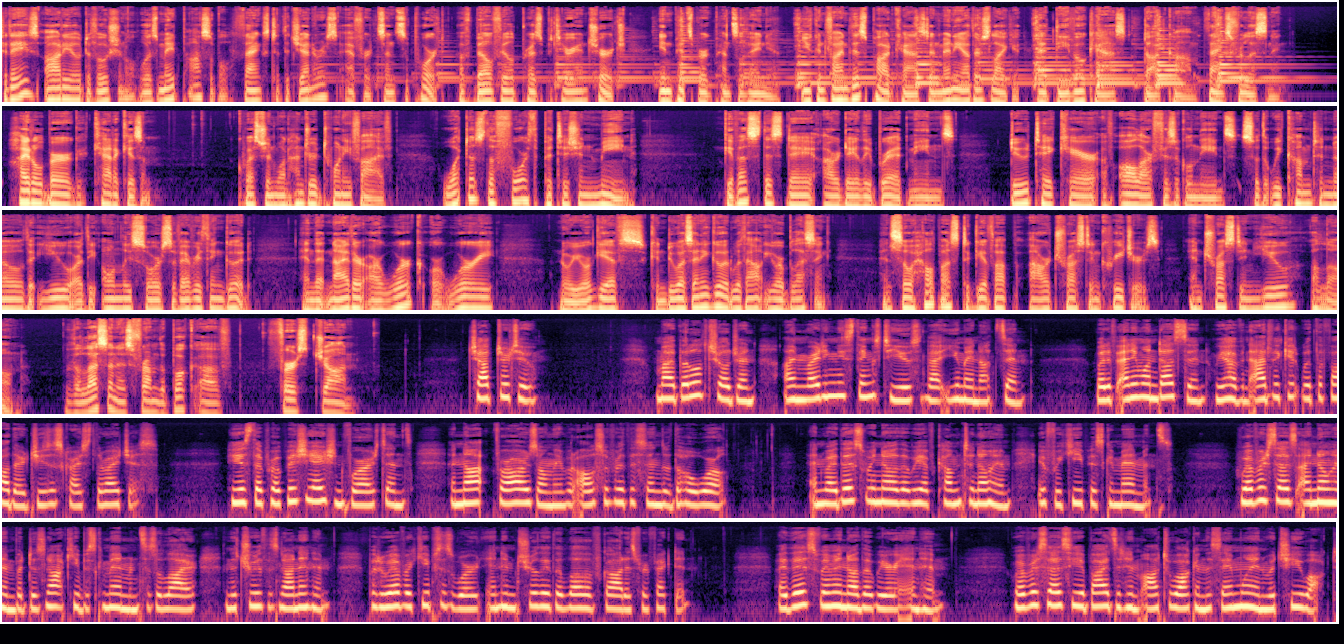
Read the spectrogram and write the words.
Today's audio devotional was made possible thanks to the generous efforts and support of Bellefield Presbyterian Church in Pittsburgh, Pennsylvania. You can find this podcast and many others like it at devocast.com. Thanks for listening. Heidelberg Catechism. Question 125. What does the fourth petition mean? Give us this day our daily bread means do take care of all our physical needs so that we come to know that you are the only source of everything good and that neither our work or worry nor your gifts can do us any good without your blessing. And so help us to give up our trust in creatures and trust in you alone. The lesson is from the book of 1 John. Chapter 2 My little children, I am writing these things to you so that you may not sin. But if anyone does sin, we have an advocate with the Father, Jesus Christ the righteous. He is the propitiation for our sins and not for ours only, but also for the sins of the whole world. And by this we know that we have come to know him, if we keep his commandments. Whoever says, I know him, but does not keep his commandments, is a liar, and the truth is not in him. But whoever keeps his word, in him truly the love of God is perfected. By this we may know that we are in him. Whoever says he abides in him ought to walk in the same way in which he walked.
